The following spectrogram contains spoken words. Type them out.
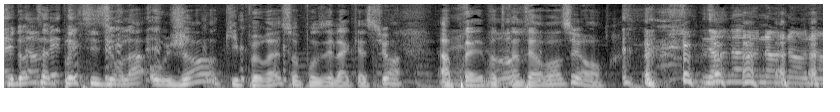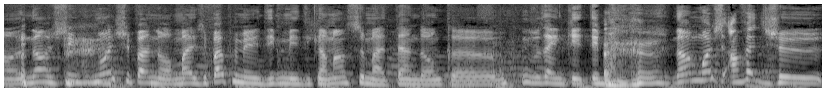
je donne cette précision là aux gens qui pourraient se poser la question après Mais votre intervention. Non, non, non, non, non, non, je moi je suis pas normale. J'ai pas pris mes médi- médicaments ce matin, donc euh, vous inquiétez pas. Non, moi, en fait, je,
